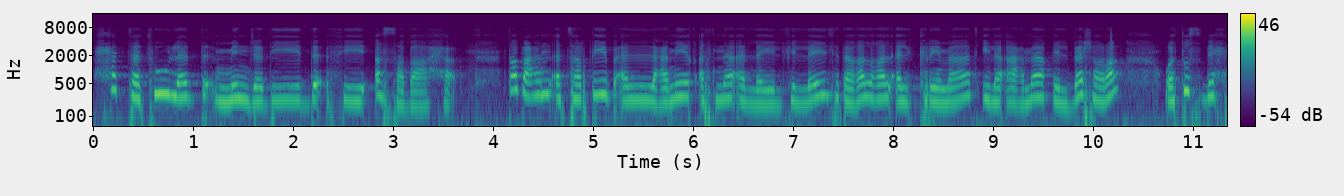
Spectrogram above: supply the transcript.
حتى تولد من جديد في الصباح. طبعا الترطيب العميق أثناء الليل. في الليل تتغلغل الكريمات إلى أعماق البشرة وتصبح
